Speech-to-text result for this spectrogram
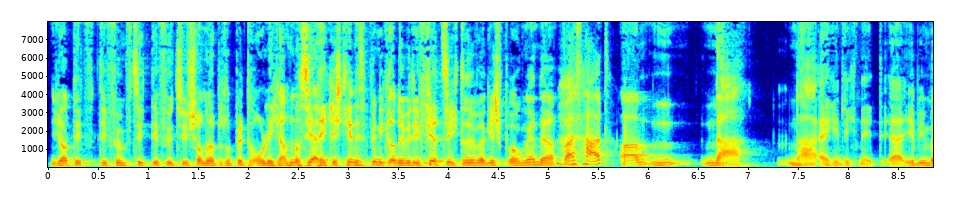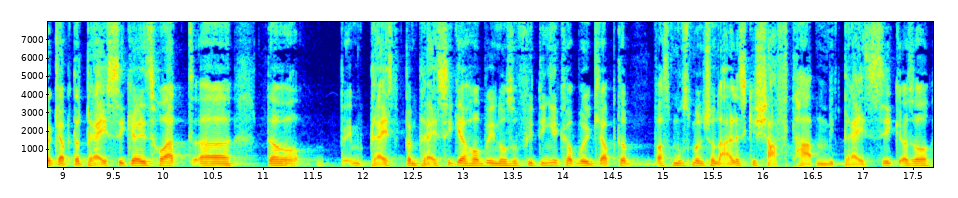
ja, die, die 50, die fühlt sich schon ein bisschen bedrohlich an, muss ich ehrlich gestehen. Jetzt bin ich gerade über die 40 drüber gesprungen. Ja. Was hart? Ähm, na, na, eigentlich nicht. Ich habe immer geglaubt, der 30er ist hart. Äh, da, beim, 30, beim 30er habe ich noch so viele Dinge gehabt, wo ich glaubt habe, was muss man schon alles geschafft haben mit 30? Also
